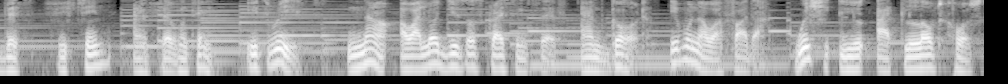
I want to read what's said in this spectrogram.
verse 15 and 17. It reads, Now our Lord Jesus Christ himself and God, even our Father, which hath loved us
